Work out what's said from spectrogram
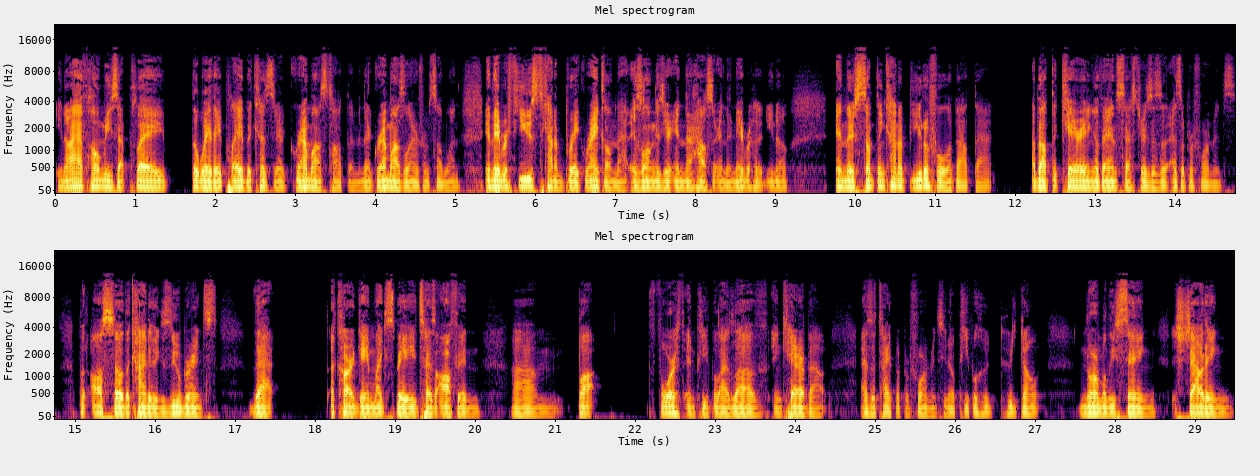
you know, I have homies that play the way they play because their grandmas taught them and their grandmas learned from someone and they refuse to kind of break rank on that as long as you're in their house or in their neighborhood, you know? And there's something kind of beautiful about that, about the carrying of ancestors as a, as a performance, but also the kind of exuberance that a card game like Spades has often, um, brought forth in people I love and care about as a type of performance, you know, people who, who don't normally sing shouting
